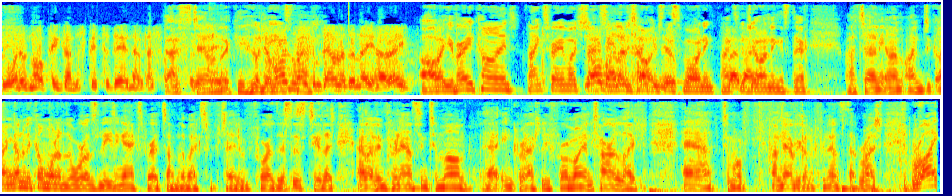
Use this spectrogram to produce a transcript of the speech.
We would have no pig on the spit today now. That's I'm still, okay, who But you're more than welcome down at the night, alright? All right, you're very kind. Thanks very much. No bother, lovely talking to you this morning. Thanks for Bye-bye. joining us there. I'll tell you, I'm, I'm, I'm going to become one of the world's leading experts on the Wexford potato before this is too late. And I've been pronouncing Taghmon uh, incorrectly for my entire life. Uh. I'm never going to pronounce that right. Right.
